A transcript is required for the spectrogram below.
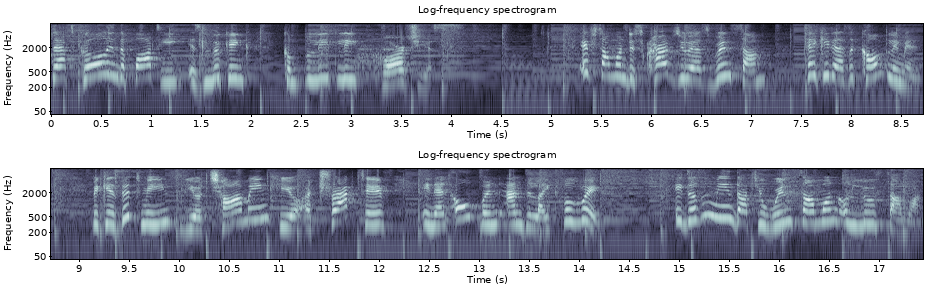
that girl in the party is looking completely gorgeous. If someone describes you as winsome, take it as a compliment because it means you're charming, you're attractive in an open and delightful way. It doesn't mean that you win someone or lose someone.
